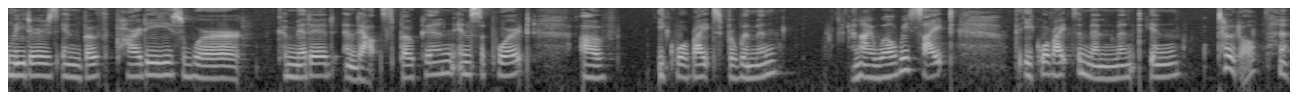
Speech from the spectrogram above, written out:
leaders in both parties were committed and outspoken in support of equal rights for women. And I will recite the Equal Rights Amendment in total.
